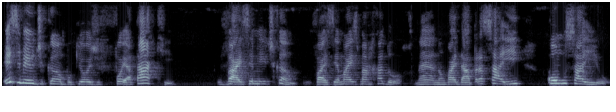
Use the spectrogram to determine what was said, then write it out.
Esse meio de campo que hoje foi ataque, vai ser meio de campo, vai ser mais marcador, né? Não vai dar para sair como saiu.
